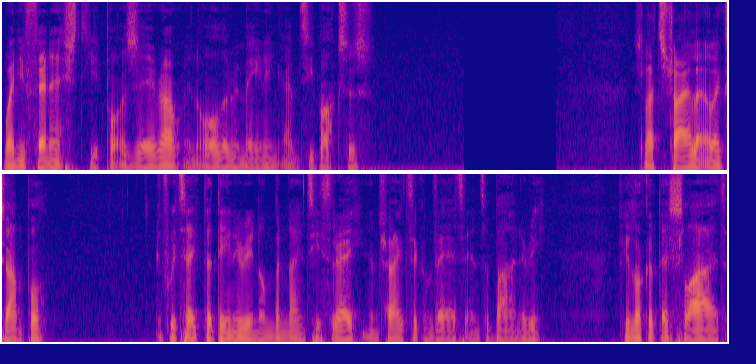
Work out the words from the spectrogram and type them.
When you've finished, you'd put a zero in all the remaining empty boxes. So let's try a little example. If we take the denary number 93 and try to convert it into binary, if you look at this slide,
